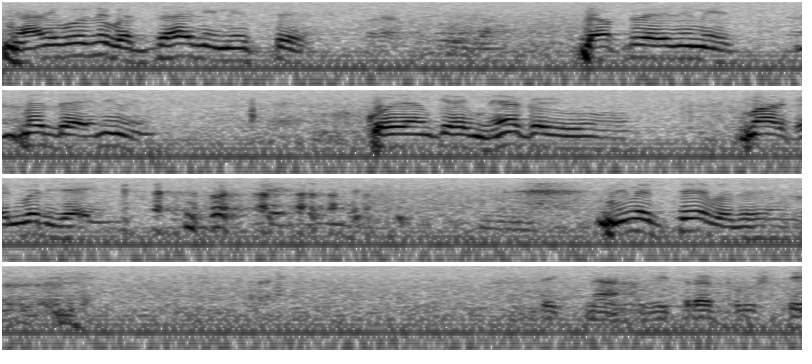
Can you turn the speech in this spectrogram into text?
જ્ઞાની પુરુષ ને બધા નિમિત્ત છે. ડોક્ટર નિમિત્ત બધા નિમિત્ત. કોઈ એમ કે મેં કર્યું માર્ક કઈ મરી જાય. નિમિત્ત છે બધું. ના પુરુષ તે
